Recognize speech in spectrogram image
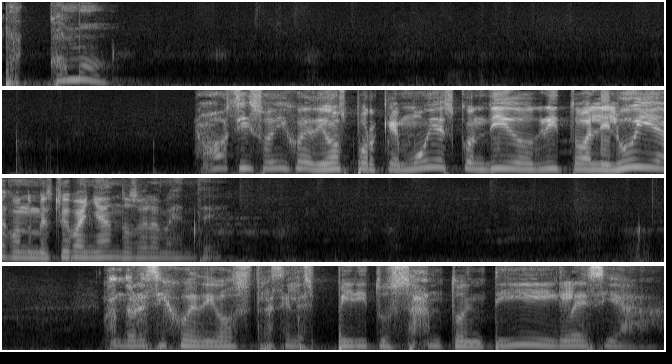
¿Por cómo? No, sí soy hijo de Dios porque muy escondido grito aleluya cuando me estoy bañando solamente. Cuando eres hijo de Dios, traes el Espíritu Santo en ti, iglesia.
